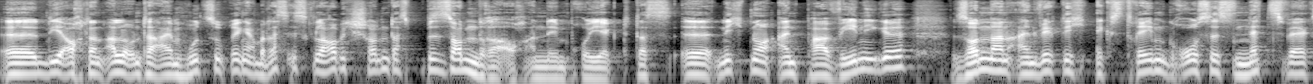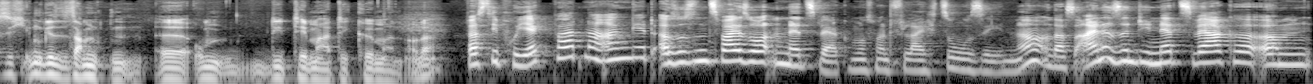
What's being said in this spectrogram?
äh, die auch dann alle unter einem Hut zu bringen. Aber das ist, glaube ich, schon das Besondere auch an dem Projekt, dass äh, nicht nur ein paar wenige, sondern ein wirklich extrem großes Netzwerk sich im Gesamten äh, äh, um die Thematik kümmern, oder? Was die Projektpartner angeht, also es sind zwei Sorten Netzwerke, muss man vielleicht so sehen. Ne? Und das eine sind die Netzwerke ähm,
